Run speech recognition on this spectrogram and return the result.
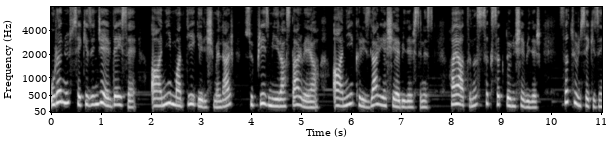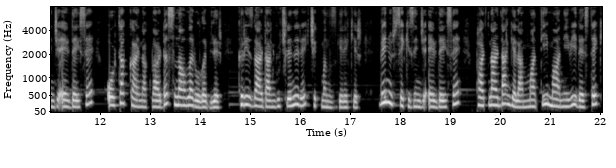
Uranüs 8. evde ise ani maddi gelişmeler, sürpriz miraslar veya ani krizler yaşayabilirsiniz. Hayatınız sık sık dönüşebilir. Satürn 8. evde ise ortak kaynaklarda sınavlar olabilir. Krizlerden güçlenerek çıkmanız gerekir. Venüs 8. evde ise partnerden gelen maddi manevi destek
